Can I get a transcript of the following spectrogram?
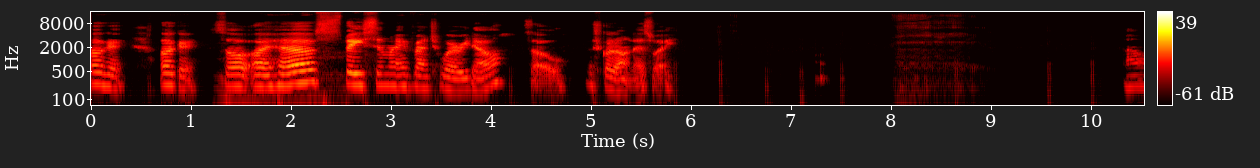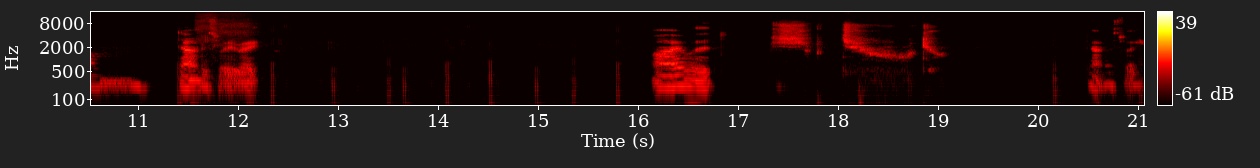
Okay, okay. So I have space in my inventory now. So let's go down this way. Um, down this way, right? I would down this way.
